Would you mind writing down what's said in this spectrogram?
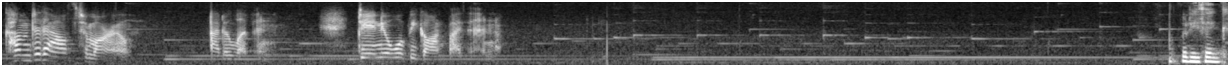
Come to the house tomorrow at 11. Daniel will be gone by then. What do you think?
